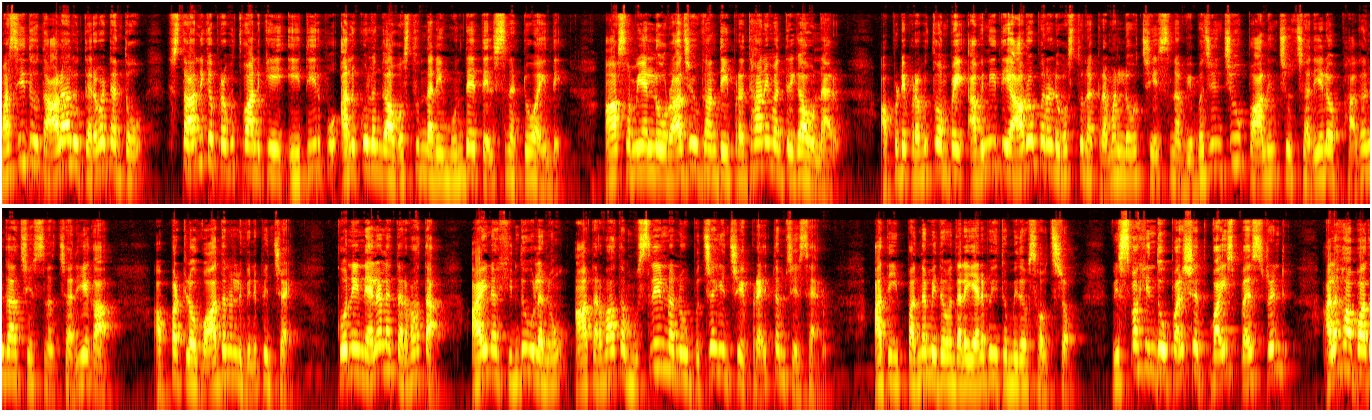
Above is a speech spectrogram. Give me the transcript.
మసీదు తాళాలు తెరవటంతో స్థానిక ప్రభుత్వానికి ఈ తీర్పు అనుకూలంగా వస్తుందని ముందే తెలిసినట్టు అయింది. ఆ సమయంలో రాజీవ్ గాంధీ ప్రధానమంత్రిగా ఉన్నారు. అప్పటి ప్రభుత్వంపై అవినీతి ఆరోపణలు వస్తున్న క్రమంలో చేసిన విభజించు పాలించు చర్యలో భాగంగా చేసిన చర్యగా అప్పట్లో వాదనలు వినిపించాయి. కొన్ని నెలల తర్వాత ఆయన హిందువులను ఆ తర్వాత ముస్లింలను బుజ్జగించే ప్రయత్నం చేశారు. అది పంతొమ్మిది వందల ఎనభై తొమ్మిదవ సంవత్సరం. Vishwa Hindu Parishad vice president Allahabad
